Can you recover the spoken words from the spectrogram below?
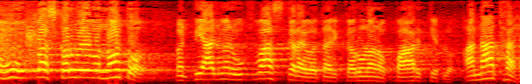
હું ઉપવાસ કરવો એવો નહોતો, પણ તે આજ મને ઉપવાસ કરાવ્યો, તારી કરુણાનો પાર કેટલો. આ ના થાય.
